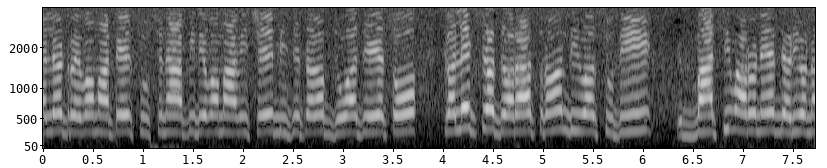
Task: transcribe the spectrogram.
એલર્ટ રહેવા માટે સૂચના આપી દેવામાં આવી છે. બીજી તરફ જોવા જઈએ તો કલેક્ટર દ્વારા ત્રણ દિવસ સુધી માછીમારોને દરિયો ન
